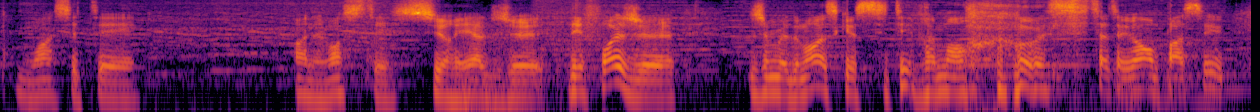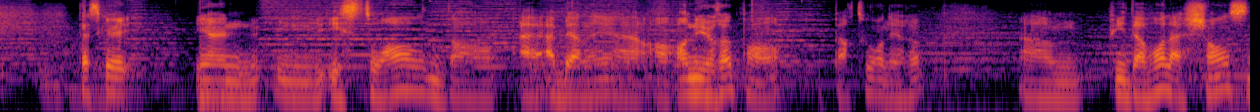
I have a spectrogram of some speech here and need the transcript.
pour moi, c'était... Honnêtement, c'était surréel. Des fois, je, je me demande est-ce que c'était vraiment... ça s'est vraiment passé. Parce qu'il y a une, histoire à, Berlin, en, Europe, partout en Europe. Um, puis d'avoir la chance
